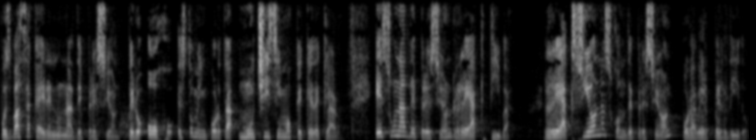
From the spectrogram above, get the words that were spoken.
pues vas a caer en una depresión. Pero ojo, esto me importa muchísimo que quede claro. Es una depresión reactiva. Reaccionas con depresión por haber perdido.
